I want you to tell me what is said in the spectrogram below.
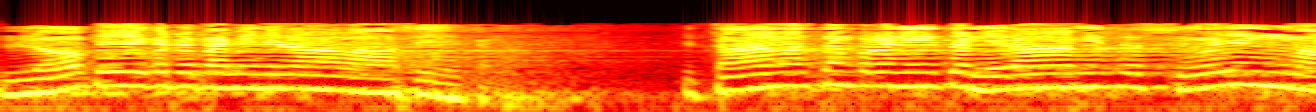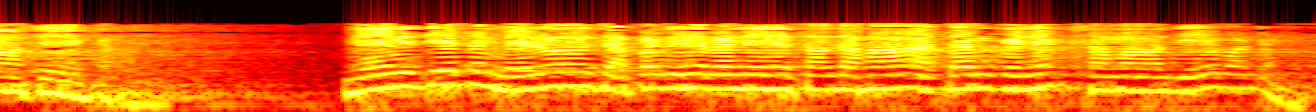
ලෝකයකට පැමිණලා වාසය කරා. ඊ타මත්ම ප්‍රණීත නිරාමිත සුවයෙන් වාසය කරා. මේ විදිහට මෙලොව සැප විහරණය සඳහා අතම් කෙනෙක් සමාධිය වඩනවා.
